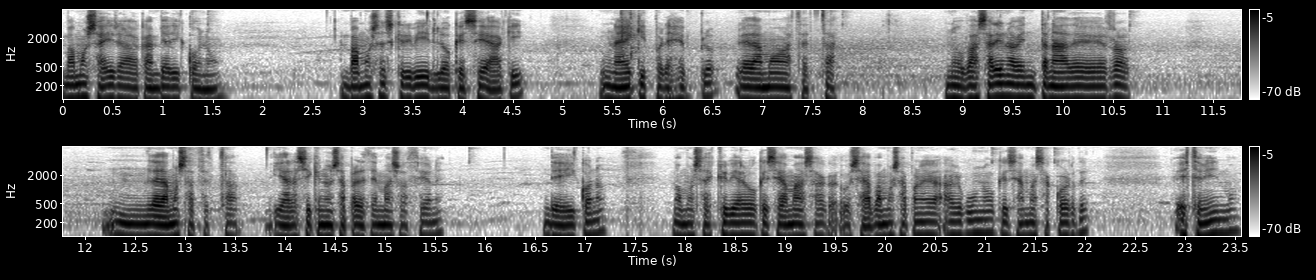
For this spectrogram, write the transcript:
Vamos a ir a cambiar icono. Vamos a escribir lo que sea aquí, una X por ejemplo, le damos a aceptar. Nos va a salir una ventana de error. Mm, le damos a aceptar y ahora sí que nos aparecen más opciones de icono vamos a escribir algo que sea más, o sea, vamos a poner alguno que sea más acorde. Este mismo,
